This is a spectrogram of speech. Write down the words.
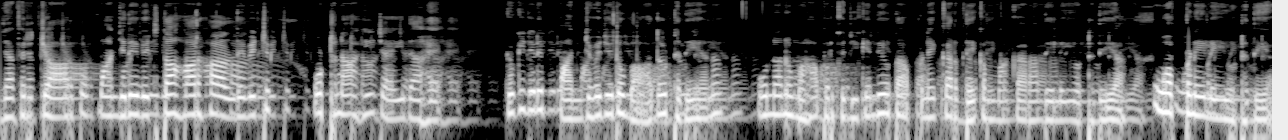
ਜਾਂ ਫਿਰ 4 ਤੋਂ 5 ਦੇ ਵਿੱਚ ਤਾਂ ਹਰ ਹਾਲ ਦੇ ਵਿੱਚ ਉੱਠਣਾ ਹੀ ਚਾਹੀਦਾ ਹੈ। ਕਿਉਂਕਿ ਜਿਹੜੇ 5 ਵਜੇ ਤੋਂ ਬਾਅਦ ਉੱਠਦੇ ਆ ਨਾ, ਉਹਨਾਂ ਨੂੰ ਮਹਾਪੁਰਖ ਜੀ ਕਹਿੰਦੇ ਉਹ ਤਾਂ ਆਪਣੇ ਘਰ ਦੇ ਕੰਮਾਂ ਕਾਰਾਂ ਦੇ ਲਈ ਉੱਠਦੇ ਆ, ਉਹ ਆਪਣੇ ਲਈ ਉੱਠਦੇ ਆ।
